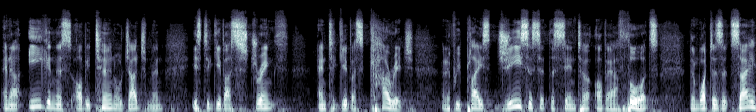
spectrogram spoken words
and our eagerness of eternal judgment is to give us strength and to give us courage. And if we place Jesus at the center of our thoughts, then what does it say?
